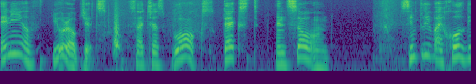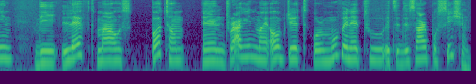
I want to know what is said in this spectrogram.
any of your objects, such as blocks, text, and so on, simply by holding the left mouse button and dragging my object or moving it to its desired position.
